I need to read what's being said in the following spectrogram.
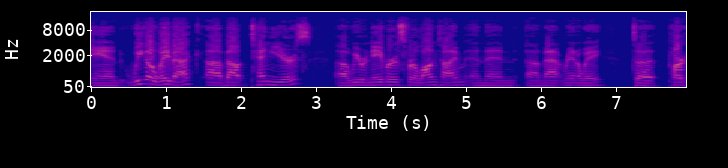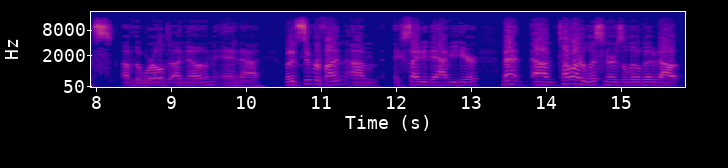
and we go way back uh, about ten years. Uh, we were neighbors for a long time, and then uh, Matt ran away to parts of the world unknown. And uh, but it's super fun. I'm excited to have you here, Matt. Um, tell our listeners a little bit about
